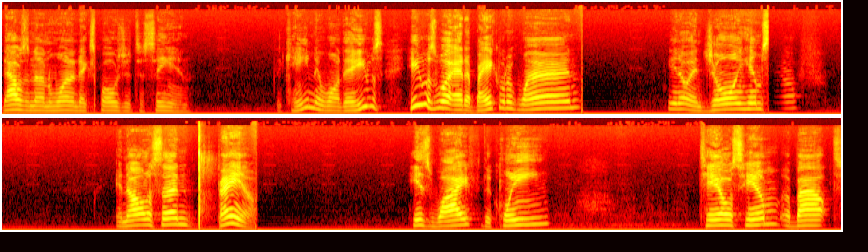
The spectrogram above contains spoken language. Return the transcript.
That was an unwanted exposure to sin. The king didn't want that. He was he was what at a banquet of wine, you know, enjoying himself. And all of a sudden, bam. His wife, the queen, tells him about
